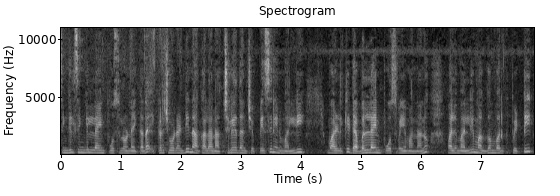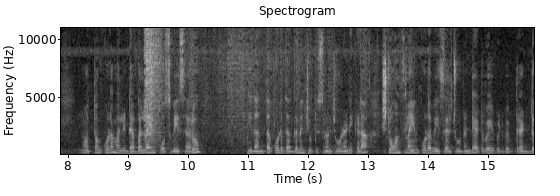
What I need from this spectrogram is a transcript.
సింగిల్ సింగిల్ లైన్ పూసలు ఉన్నాయి కదా. ఇక్కడ చూడండి నాకు అలా నచ్చలేదని చెప్పేసి నేను మళ్ళీ వాళ్ళకి డబల్ లైన్ పూస వేయమన్నాను. వాళ్ళు మళ్ళీ మగ్గం వర్క్ పెట్టి మొత్తం కూడా మళ్ళీ డబల్ లైన్ పూస వేశారు. ఇదంతా కూడా దగ్గర నుంచి చూపిస్తున్నాను. చూడండి ఇక్కడ స్టోన్స్ లైన్ కూడా వేశారు చూడండి. అటువైపు ఇటువైపు థ్రెడ్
